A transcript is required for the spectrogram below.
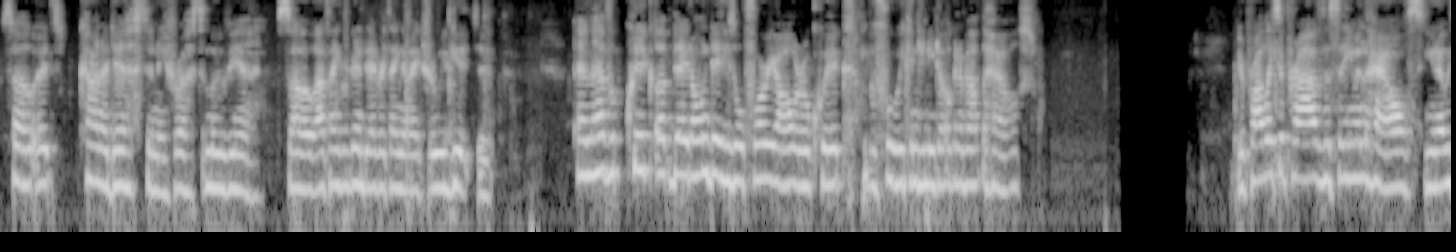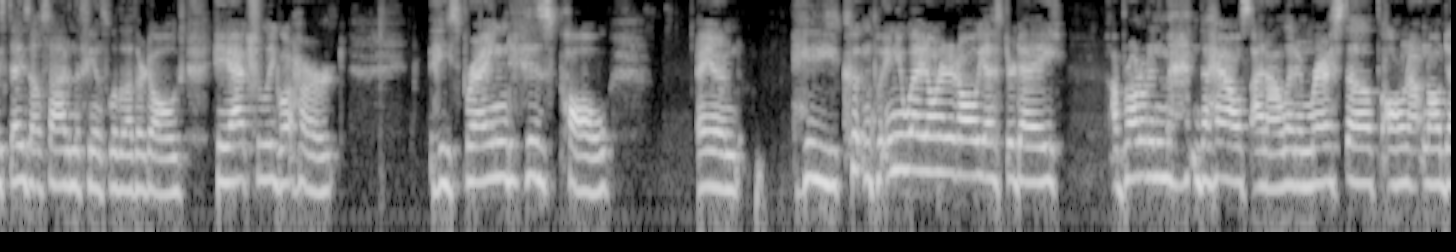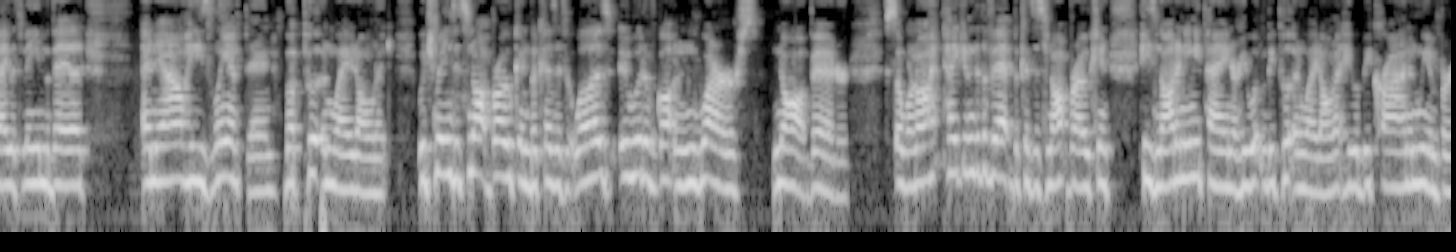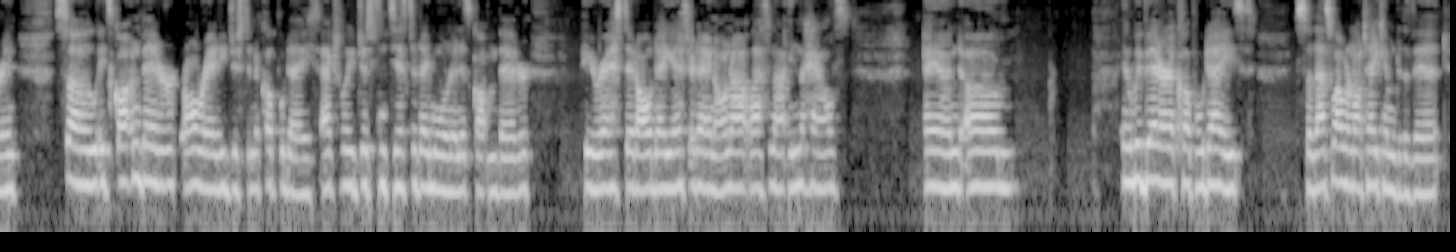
So it's kind of destiny for us to move in. So I think we're going to do everything to make sure we get to. And I have a quick update on Diesel for y'all, real quick, before we continue talking about the house. You're probably surprised to see him in the house. You know, he stays outside in the fence with other dogs. He actually got hurt. He sprained his paw and he couldn't put any weight on it at all yesterday. I brought it in the house and I let him rest up all night and all day with me in the bed. And now he's limping, but putting weight on it, which means it's not broken because if it was, it would have gotten worse, not better. So we're not taking him to the vet because it's not broken. He's not in any pain or he wouldn't be putting weight on it. He would be crying and whimpering. So it's gotten better already just in a couple days. Actually, just since yesterday morning, it's gotten better. He rested all day yesterday and all night last night in the house. And um, it'll be better in a couple days. So that's why we're not taking him to the vet.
